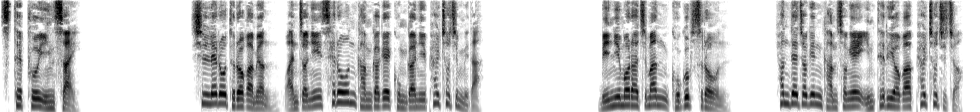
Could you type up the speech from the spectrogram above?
스태프 인사이 실내로 들어가면 완전히 새로운 감각의 공간이 펼쳐집니다. 미니멀하지만 고급스러운 현대적인 감성의 인테리어가 펼쳐지죠.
